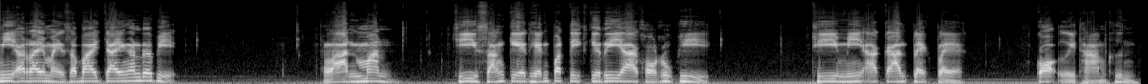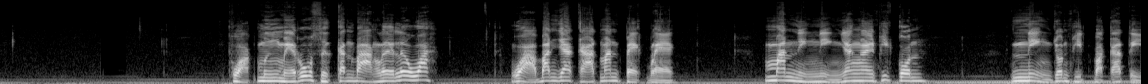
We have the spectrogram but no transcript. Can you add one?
มีอะไรไม่สบายใจงั้นหรือพี่ พลานมั่น ที่สังเกตเห็นปฏิกิริยาของลูกพี่ ที่มีอาการแปลก ก็เอ่ยถามขึ้น พวกมึงไม่รู้สึกกันบ้างเลยเลยวะ ว่าบรรยากาศมันแปลกๆ มันหนิ่งๆยังไงพี่กลนิ่งจนผิดปกติ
